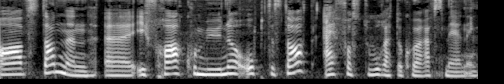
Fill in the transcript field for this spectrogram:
avstanden eh, fra kommune og opp til stat er for stor etter KrFs mening.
